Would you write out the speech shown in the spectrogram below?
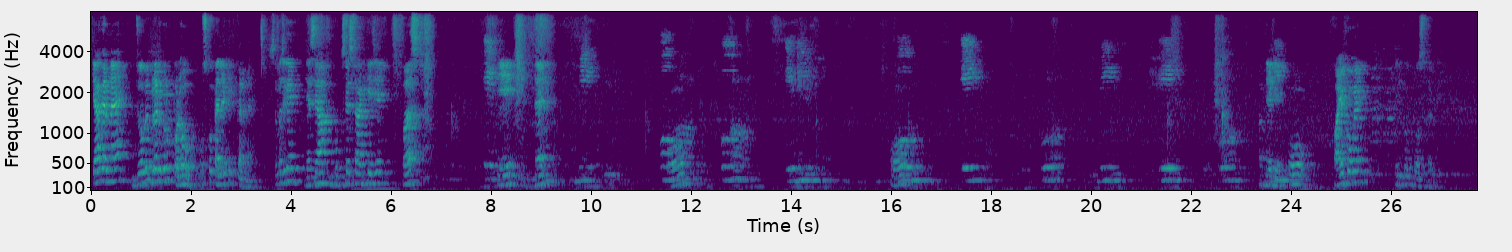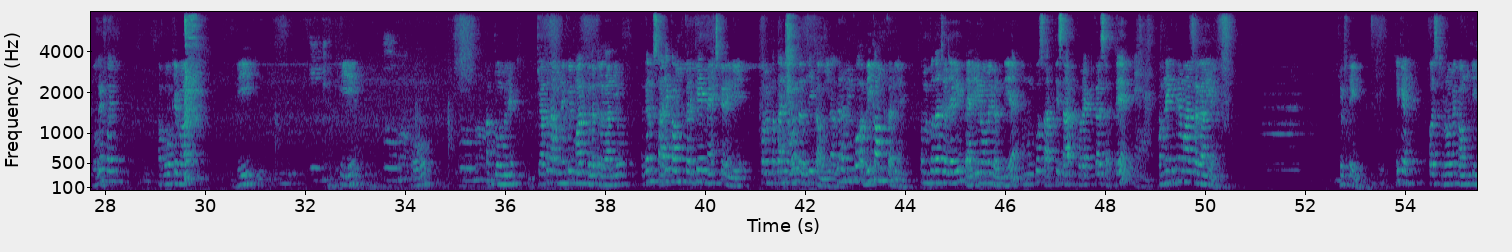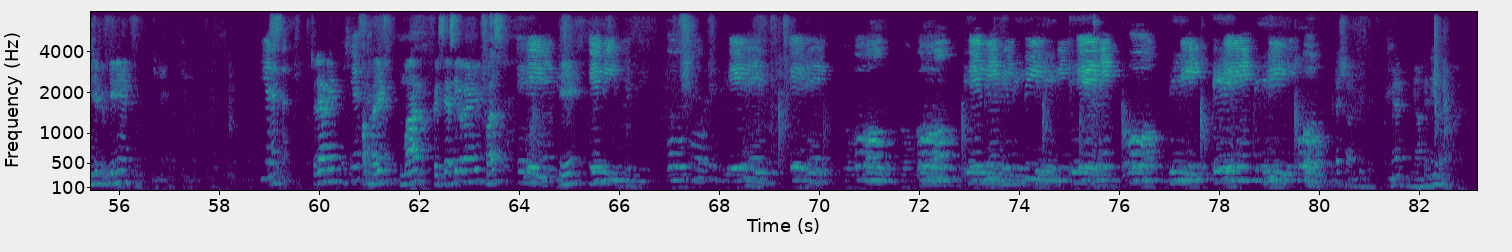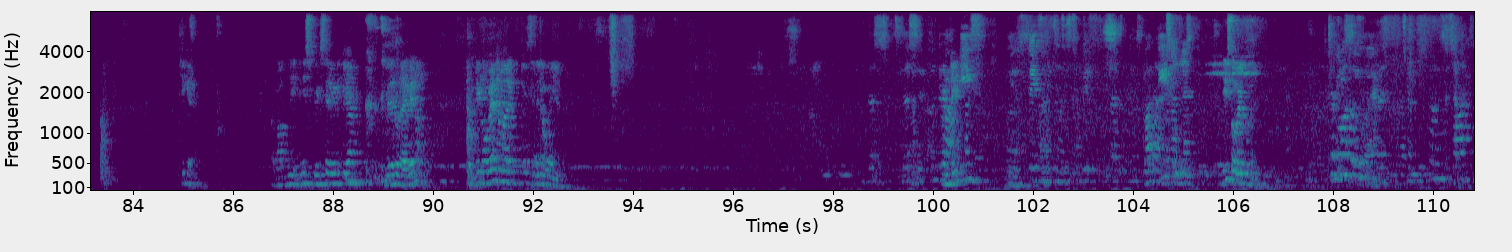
क्या करना है? जो भी ब्लड ग्रुप पढ़ो, उसको पहले टिक करना है। समझ गए? जैसे आप बुक से स्टार्ट कीजिए। फ़र्स्ट ए देन ओ ओ अब देखिए ओ फाइव हो गए इनको क्रॉस कर दिए। हो गए फाइव अब ओ के बाद बी ए ओ अब दो मिनट। क्या पता हमने कोई मार्क गलत लगा दिया हो। अगर हम सारे काउंट करके मैच करेंगे तो हमें पता नहीं होगा गलती कहाँ हुई। अगर हम इनको अभी काउंट कर लें तो हमें पता चल जाएगा कि पहली रो में गलती है। हम उनको साथ के साथ करेक्ट कर सकते हैं। हमने कितने मार्क्स लगा लिए? फिफ्टीन ठीक है? फ़र्स्ट रो में काउंट कीजिए। फिफ्टीन ही है। Yes, चले आगे। Yes, अब हर एक मार्क फिर से ऐसे लगाएँगे। फ़र्स्ट ए बेटा शांति से मैं यहाँ पे नहीं लगा पाया ठीक है अब आपने इतनी स्पीड से रीड किया मेरे तो रह गए ना फिफ्टीन हो गए ना हमारे कितने हो गए हैं तीस हो गए पूरे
